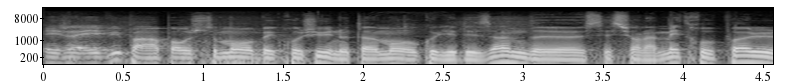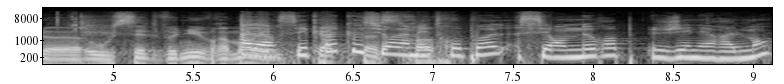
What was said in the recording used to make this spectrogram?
Et j'avais vu par rapport justement au bec crochu et notamment au collier des Indes, euh, c'est sur la métropole euh, où c'est devenu vraiment. Alors, c'est pas que sur la métropole, c'est en Europe généralement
